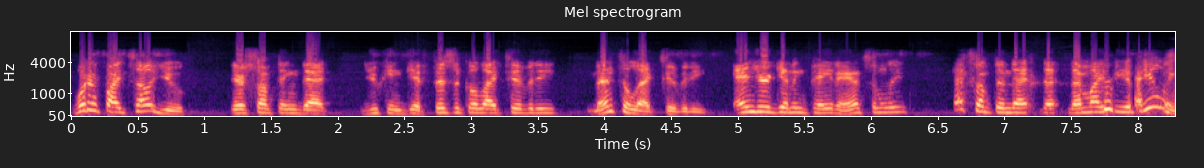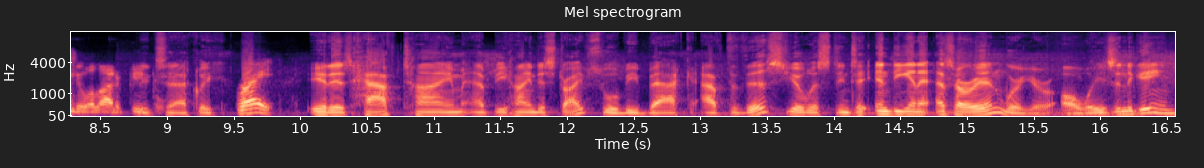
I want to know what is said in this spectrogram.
What if I tell you there's something that you can get physical activity, mental activity, and you're getting paid handsomely, that's something that, that, that might be appealing to a lot of people. Exactly. Right. It is halftime at Behind the Stripes. We'll be back after this. You're listening to Indiana SRN, where you're always in the game.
